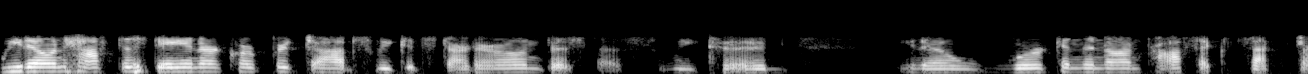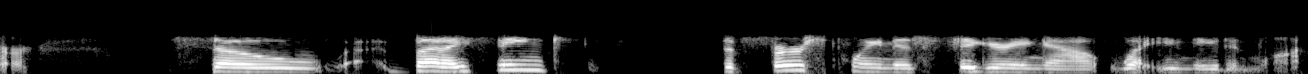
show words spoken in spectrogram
we don't have to stay in our corporate jobs. We could start our own business. We could, you know, work in the nonprofit sector. So, but I think the first point is figuring out what you need and want.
